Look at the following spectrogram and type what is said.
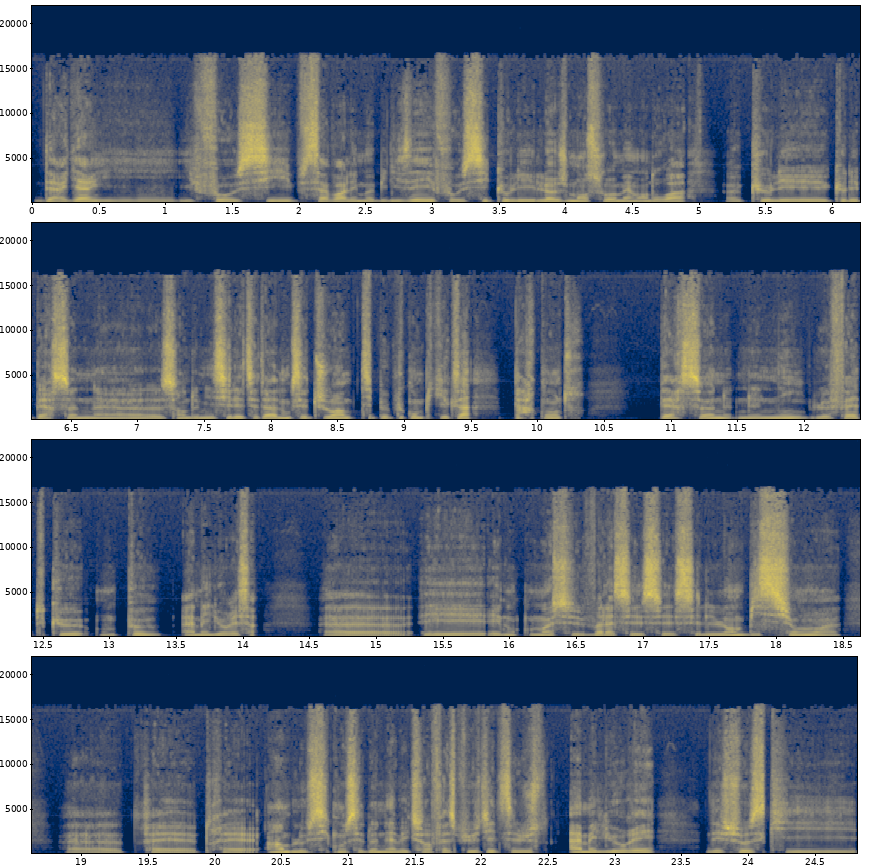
derrière, il, faut aussi savoir les mobiliser. Il faut aussi que les logements soient au même endroit que, les, que les personnes sans domicile, etc. Donc c'est toujours un petit peu plus compliqué que ça. Par contre, personne ne nie le fait qu'on peut améliorer ça. Euh, et, donc moi, c'est voilà, c'est l'ambition très, très humble aussi qu'on s'est donnée avec Surface Plus Utile. C'est juste améliorer des choses qui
